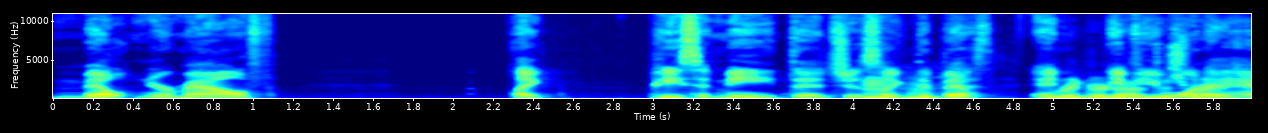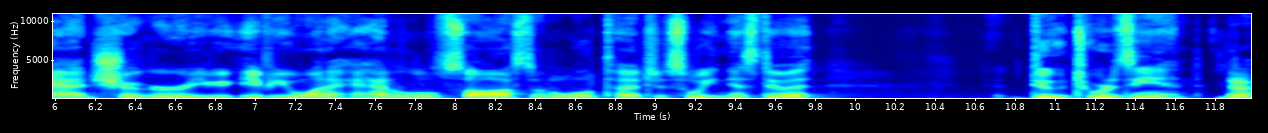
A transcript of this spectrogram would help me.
melt in your mouth, like piece of meat that's just like the mm-hmm. best. And Rendered if you want right. to add sugar, you, if you want to add a little sauce or a little touch of sweetness to it, do it towards the end. Yeah,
